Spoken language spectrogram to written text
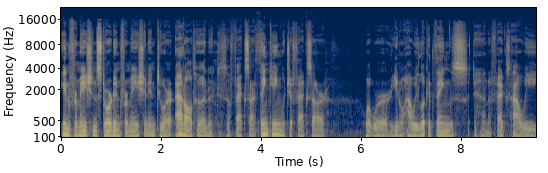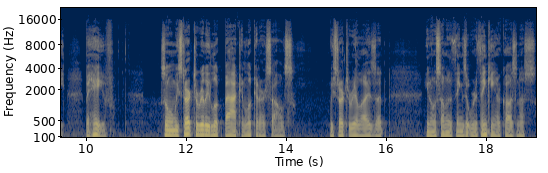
information, stored information, into our adulthood. This affects our thinking, which affects our what we're you know how we look at things and affects how we behave. So when we start to really look back and look at ourselves, we start to realize that you know some of the things that we're thinking are causing us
